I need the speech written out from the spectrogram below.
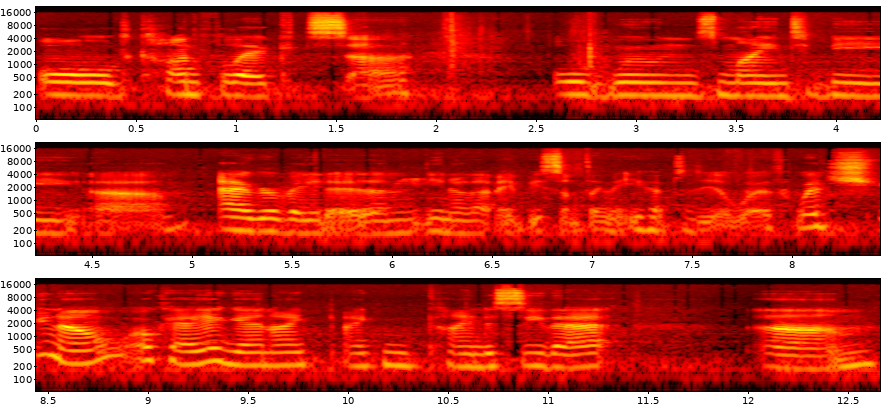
old conflicts, uh, old wounds might be uh, aggravated, and, you know, that may be something that you have to deal with, which, you know, okay, again, I, I can kind of see that. Um,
